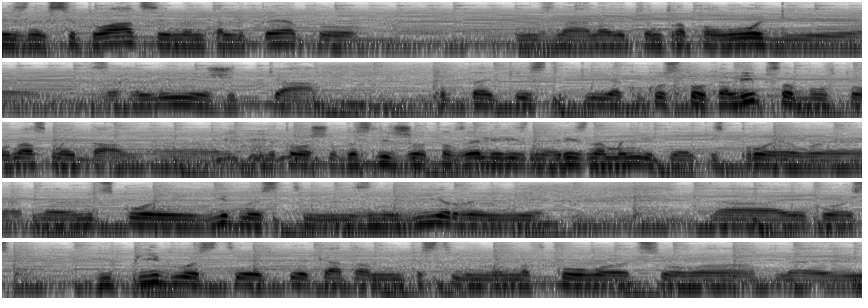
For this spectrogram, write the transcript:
різних ситуацій, менталітету, не знаю, навіть антропології, взагалі життя. Тобто якийсь такий, як у Кусто Каліпсо був, то у нас Майдан. Е, Для того, щоб досліджувати взагалі різні, різноманітні якісь прояви е, людської гідності, і зневіри, і е, якоїсь підлості, яка там постійно навколо цього і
